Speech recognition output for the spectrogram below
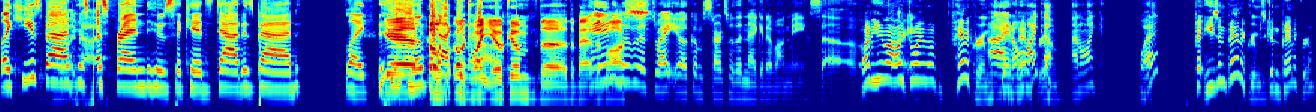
Like he's bad. Really His bad. best friend, who's the kid's dad, is bad. Like yeah no good oh, acting oh dwight all. yoakam the the, ba- the Any boss movie with Dwight Yoakam starts with a negative on me. So why do you not like dwight Yoakam? panic room He's I don't Panic like Room. him. I don't like him. What? Pa- he's in panic room he's good in panic room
